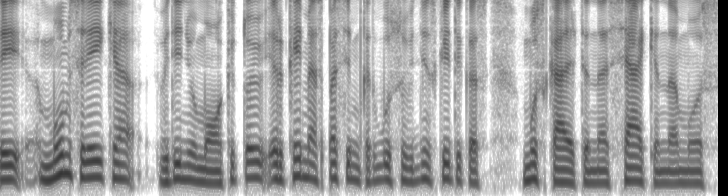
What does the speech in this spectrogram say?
Tai mums reikia vidinių mokytojų ir kai mes pasim, kad mūsų vidinis kritikas mus kaltina, sekina mus,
